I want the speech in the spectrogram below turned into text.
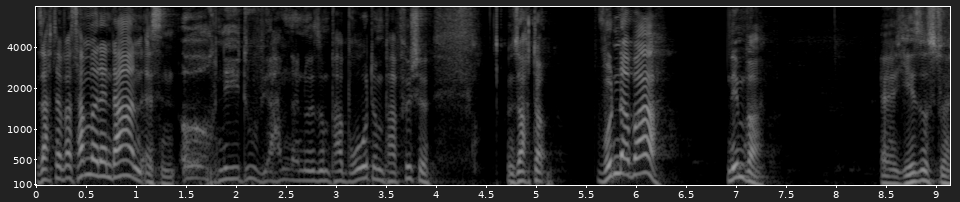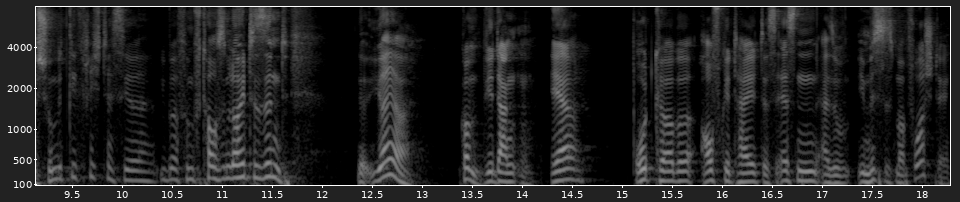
Sagt er, was haben wir denn da an Essen? Oh, nee, du, wir haben da nur so ein paar Brote und ein paar Fische. Und sagt er, wunderbar, Nehmen wir. Äh, Jesus, du hast schon mitgekriegt, dass hier über 5000 Leute sind. Ja, ja, komm, wir danken. Er, Brotkörbe, aufgeteiltes Essen. Also, ihr müsst es mal vorstellen.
